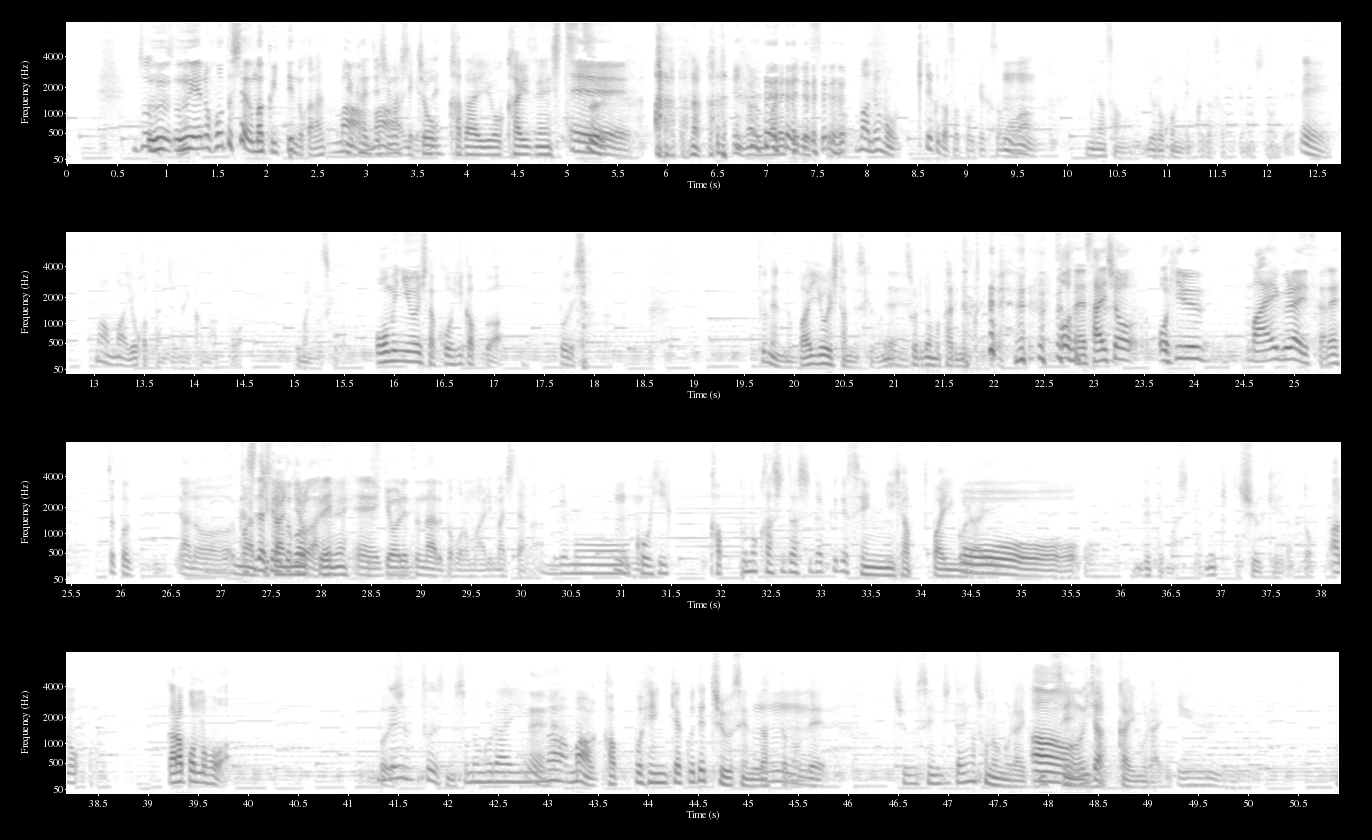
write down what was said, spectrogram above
そうね。運運営の方としてはうまくいってんのかなっていうまあ感じしましたけどね、まあ一応課題を改善しつつ、え新たな課題が生まれてですけど まあでも来てくださったお客様はうん皆さん喜んでくださってましたので、えまあまあ良かったんじゃないかなとは思いますけど。ー多めに用意したコーヒーカップはどうでした？去年の倍用意したんですけどね、ええ。それでも足りなくて。そうですね最初お昼前ぐらいですかね。ちょっとあの貸し出しのところがねね。えー行列になるところもありましたが。でも、うんうん。コーヒーカップの貸し出しだけで1200杯ぐらい出てましたねちょっと集計だと。あのガラポンの方は？どうでそうですねそのぐらいが、えまあカップ返却で抽選だったので、抽選自体がそのぐらいかあなーじゃあ1200回ぐらい。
